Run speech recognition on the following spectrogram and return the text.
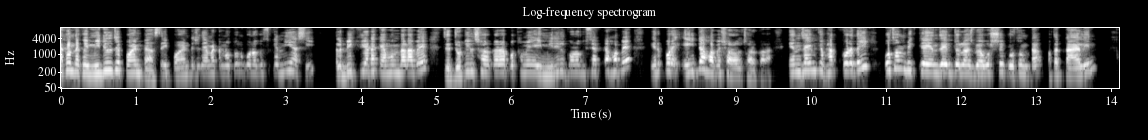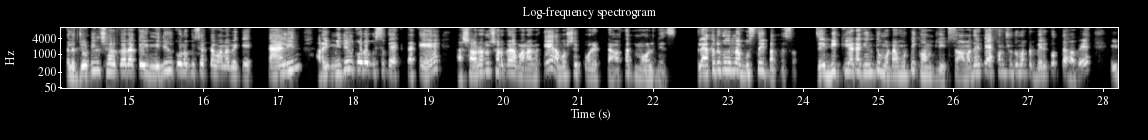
এখন দেখো, এই মিডল যে পয়েন্টটা আছে, এই পয়েন্টে যদি আমরা একটা নতুন কোনো কিছুকে নিয়ে আসি, তাহলে বিক্রিয়াটা কেমন দাঁড়াবে? যে জটিল শর্করা প্রথমে এই মিডিল কোনো কিছু একটা হবে। এরপরে এইটা হবে সরল শর্করা। এনজাইমকে ভাগ করে দেই। প্রথম বিক্রিয়ায় এনজাইম চলে আসবে অবশ্যই প্রথমটা, অর্থাৎ টায়ালিন। তাহলে জটিল শর্করাকে এই মিডল কোনো কিছু একটা বানাবে কে? টায়ালিন। আর এই মিডল কোনো কিছুকে একটাকে আ সরল শর্করা বানাবে কে? অবশ্যই পরেরটা অর্থাৎ মল্টেজ। তাহলে এতটুকু তোমরা বুঝতেই পারতেছো যে এই বিক্রিয়াটা কিন্তু মোটামুটি কমপ্লিট। সো আমাদেরকে এখন শুধুমাত্র বের করতে হবে এই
